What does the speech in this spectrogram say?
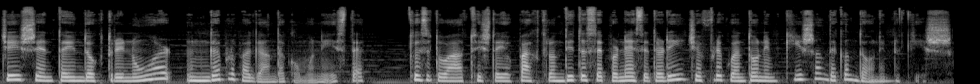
që ishin të indoktrinuar nga propaganda komuniste. Kjo situatë ishte jo pak tronditëse për ne si të rinj që frekuentonim kishën dhe këndonim në kishë.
